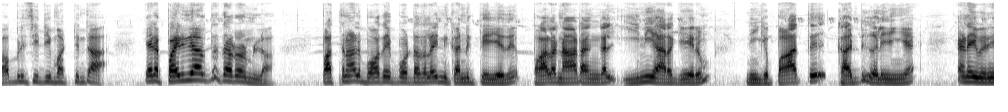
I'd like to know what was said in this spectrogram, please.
பப்ளிசிட்டி மட்டும்தான். ஏன்னா பரிதாபத்தை தடணும்ல பத்து நாள் போதை போட்டதெல்லாம் இன்னும் கண்ணுக்கு தெரியாது. பல நாடகங்கள் இனி அரங்கேறும். நீங்கள் பார்த்து கண்டு கழியுங்க. ஏன்னா இவர்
